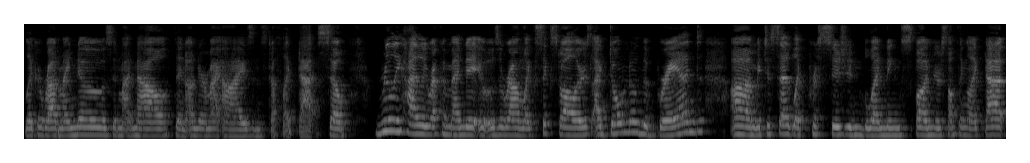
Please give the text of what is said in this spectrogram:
like around my nose and my mouth and under my eyes and stuff like that. So really highly recommend it. It was around like $6. I don't know the brand. Um, it just said like precision blending sponge or something like that.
